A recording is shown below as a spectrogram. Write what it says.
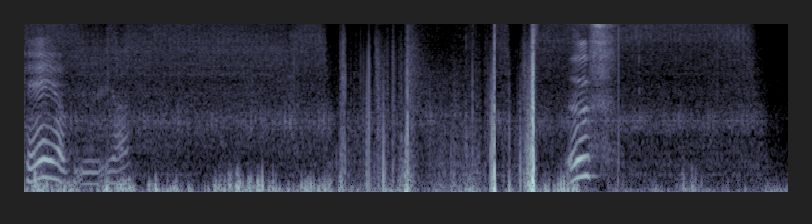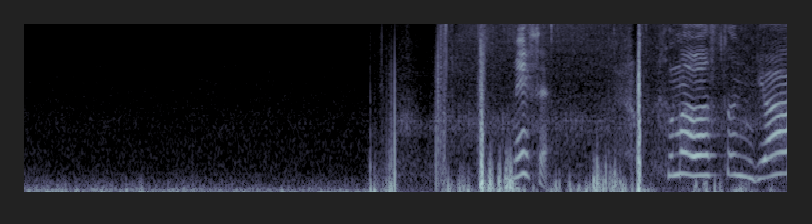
P yazıyor ya. Öf. Neyse. Şuna basınca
